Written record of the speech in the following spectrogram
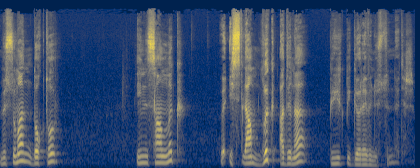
Müslüman doktor insanlık ve İslamlık adına büyük bir görevin üstündedir.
